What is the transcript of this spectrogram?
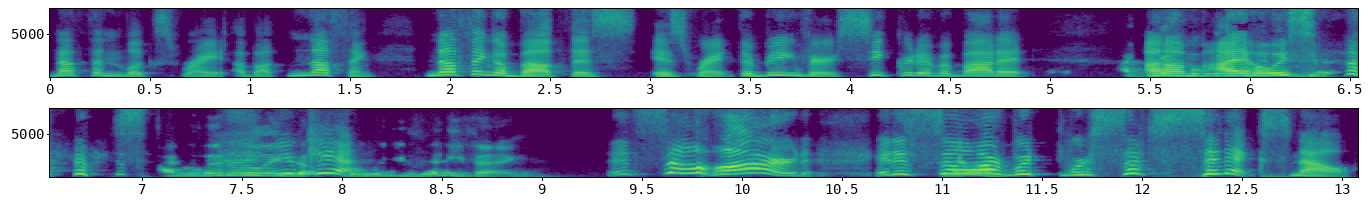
nothing looks right about nothing nothing about this is right they're being very secretive about it I um i always. I always i literally don't can't. believe anything it's so hard. It is so Yeah. hard. We're, we're such cynics now.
